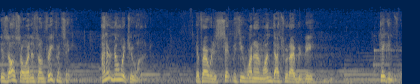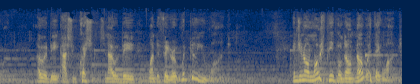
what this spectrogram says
is also on its own frequency. I don't know what you want. If I were to sit with you one on one, that's what I would be digging for. I would be asking questions and I would be wanting to figure out what do you want? And you know, most people don't know what they want.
